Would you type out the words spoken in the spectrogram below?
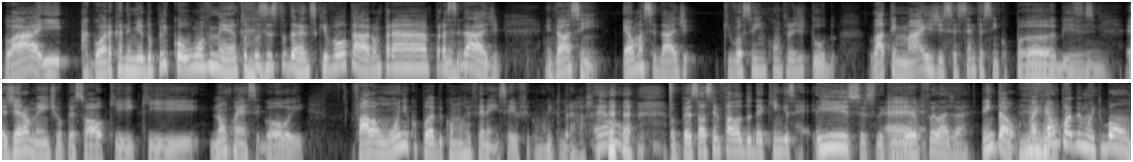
lá e agora a academia duplicou o movimento dos estudantes que voltaram pra, pra cidade. Então, assim, é uma cidade que você encontra de tudo. Lá tem mais de 65 pubs. Sim. É, geralmente o pessoal que, que não conhece Galway fala um único pub como referência. Aí eu fico muito bravo. É o pessoal sempre fala do The King's Head. Isso, isso daqui. É. Eu fui lá já. Então, mas é um pub muito bom,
